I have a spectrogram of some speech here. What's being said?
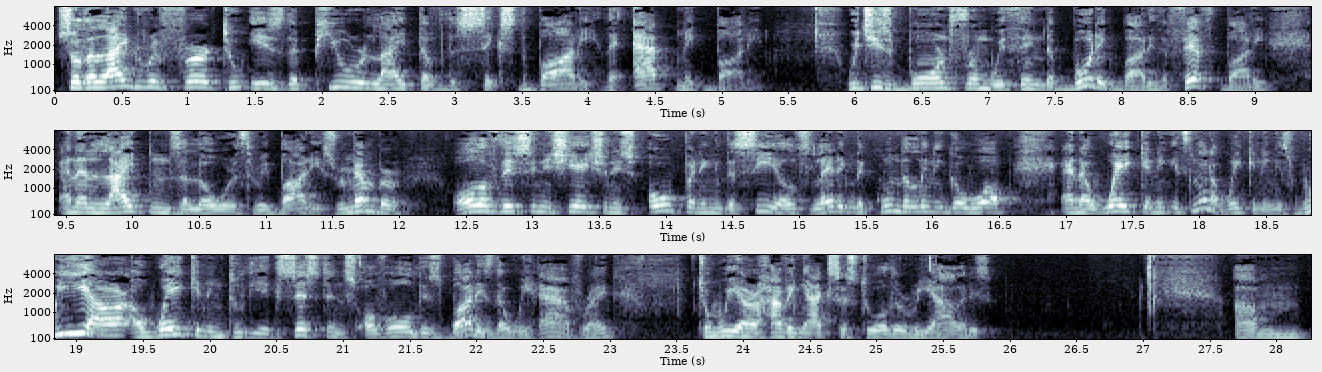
So the light referred to is the pure light of the sixth body, the atmic body, which is born from within the Buddhic body, the fifth body, and enlightens the lower three bodies. Remember, all of this initiation is opening the seals, letting the Kundalini go up and awakening. It's not awakening, it's we are awakening to the existence of all these bodies that we have, right? So we are having access to other realities. Um,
